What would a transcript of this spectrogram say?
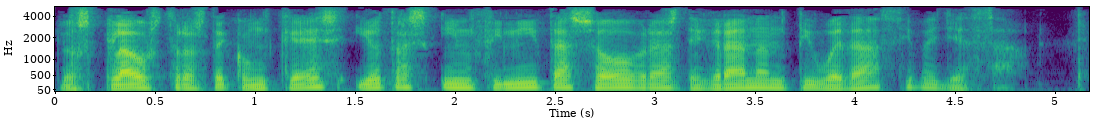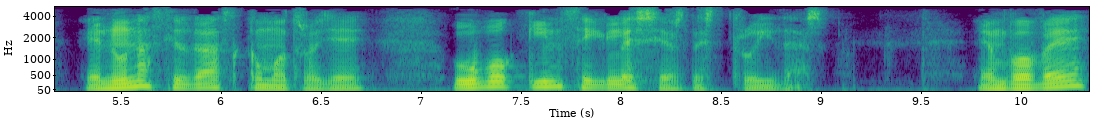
los claustros de Conques y otras infinitas obras de gran antigüedad y belleza. En una ciudad como Troyes hubo quince iglesias destruidas. En Beauvais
